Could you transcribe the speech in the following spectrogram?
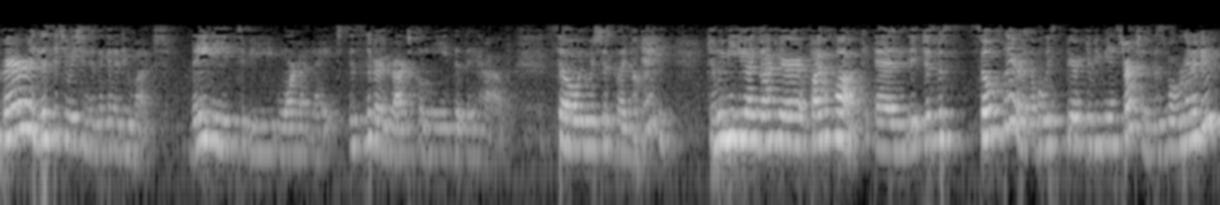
prayer in this situation isn't going to do much they need to be warm at night this is a very practical need that they have so it was just like okay can we meet you guys back here at five o'clock and it just was so clear, the Holy Spirit giving me instructions. This is what we're going to do.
